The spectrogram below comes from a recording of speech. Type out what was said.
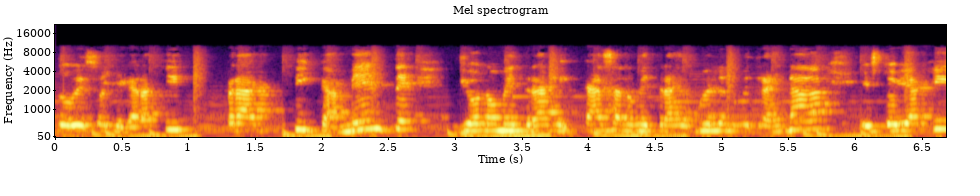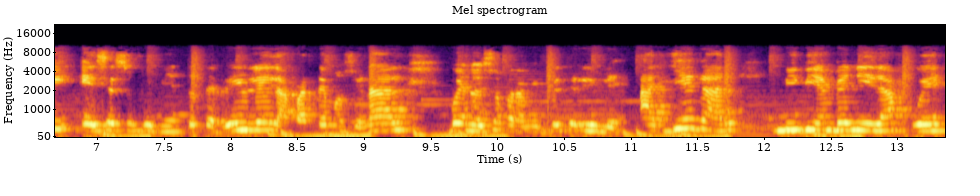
todo eso, llegar aquí prácticamente, yo no me traje casa, no me traje muebles, no me traje nada, estoy aquí, ese sufrimiento terrible, la parte emocional, bueno, eso para mí fue terrible. Al llegar, mi bienvenida fue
